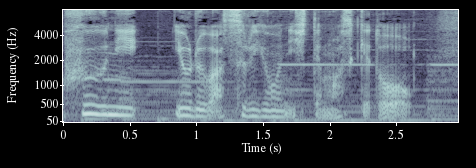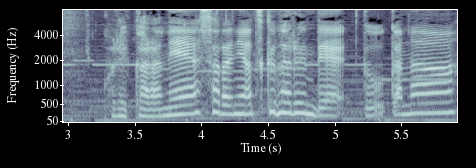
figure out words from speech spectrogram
風に夜はするようにしてますけどこれからねさらに暑くなるんでどうかな。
